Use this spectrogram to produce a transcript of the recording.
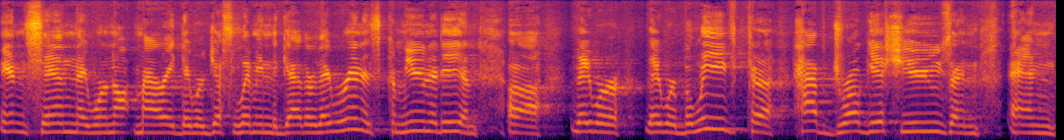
in sin. They were not married, they were just living together. They were in his community and uh, they, were, they were believed to have drug issues and, and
